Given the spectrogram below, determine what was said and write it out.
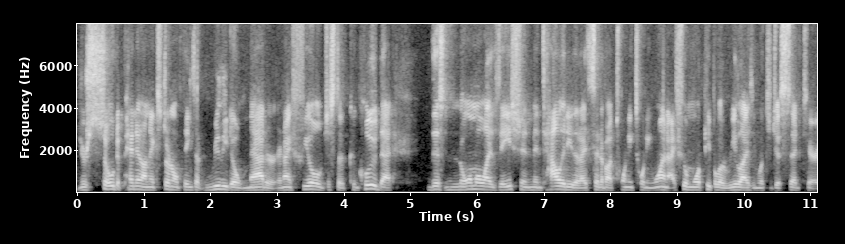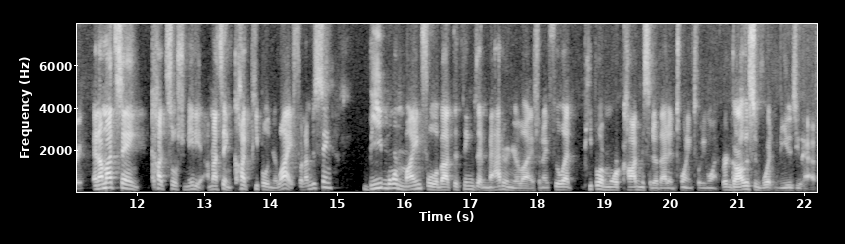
you're so dependent on external things that really don't matter. And I feel just to conclude that this normalization mentality that I said about 2021, I feel more people are realizing what you just said, Carrie. And I'm not saying cut social media, I'm not saying cut people in your life, but I'm just saying be more mindful about the things that matter in your life. And I feel that people are more cognizant of that in 2021, regardless of what views you have.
